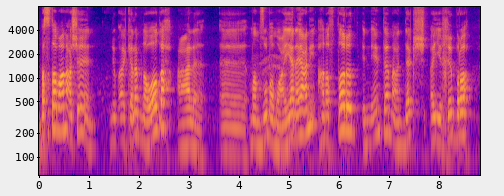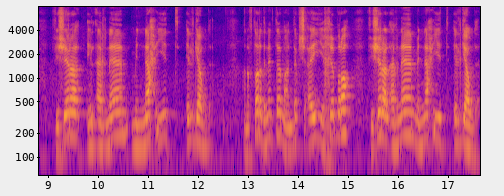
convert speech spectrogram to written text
بس طبعا عشان نبقى كلامنا واضح على آه، منظومة معينة يعني. هنفترض إن أنت ما عندكش أي خبرة في شراء الأغنام من ناحية الجودة. هنفترض إن أنت ما عندكش أي خبرة في شراء الأغنام من ناحية الجودة.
